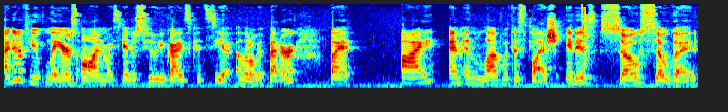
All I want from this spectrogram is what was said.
I did a few layers on my skin just so you guys could see it a little bit better. But I am in love with this blush. It is so, so good.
